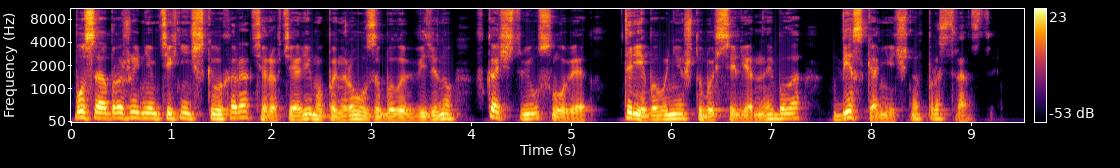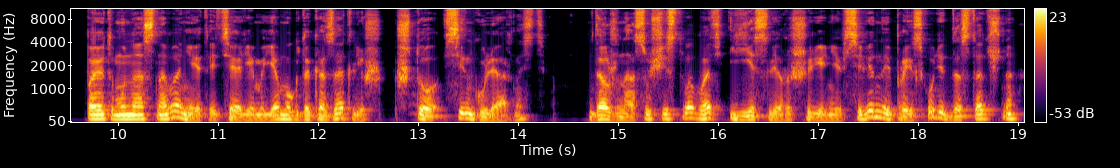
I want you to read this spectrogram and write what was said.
По соображениям технического характера в теорему Пенроуза было введено в качестве условия требование, чтобы Вселенная была бесконечна в пространстве. Поэтому на основании этой теоремы я мог доказать лишь, что сингулярность должна существовать, если расширение Вселенной происходит достаточно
